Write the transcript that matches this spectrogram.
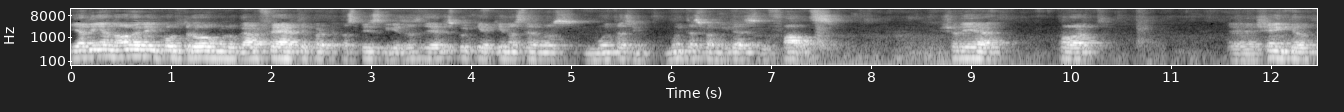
E a linha nova ela encontrou um lugar fértil para as pesquisas deles, porque aqui nós temos muitas muitas famílias do Pfalz. Schreier, Port, eh, Schenkel,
